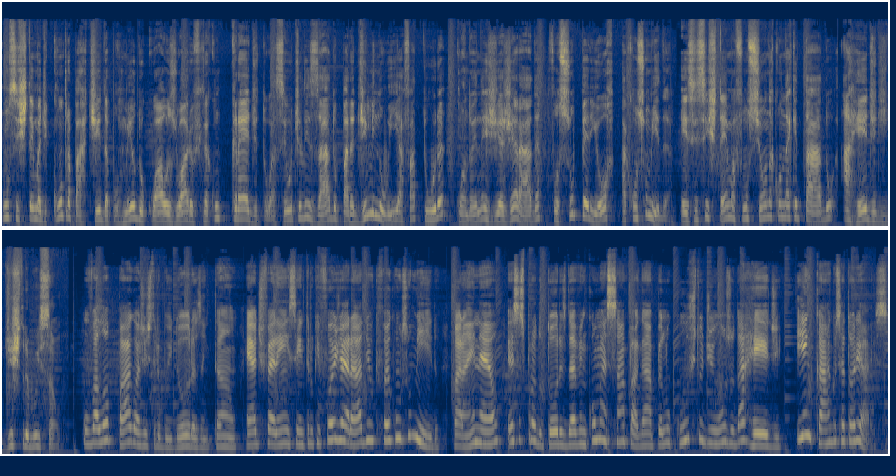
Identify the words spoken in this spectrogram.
um sistema de contrapartida por meio do qual o usuário fica com crédito a ser utilizado para diminuir a fatura quando a energia gerada for superior à consumida. Esse sistema funciona conectado à rede de distribuição. O valor pago às distribuidoras, então, é a diferença entre o que foi gerado e o que foi consumido. Para a Enel, esses produtores devem começar a pagar pelo custo de uso da rede e encargos setoriais.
